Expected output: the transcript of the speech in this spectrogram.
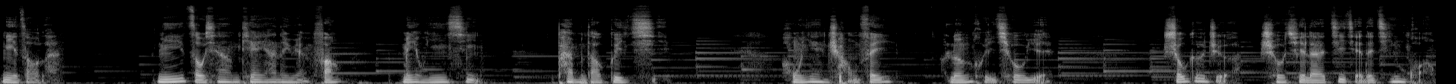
你走了，你走向天涯的远方，没有音信，盼不到归期。鸿雁长飞，轮回秋月，收割者。收去了季节的金黄，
